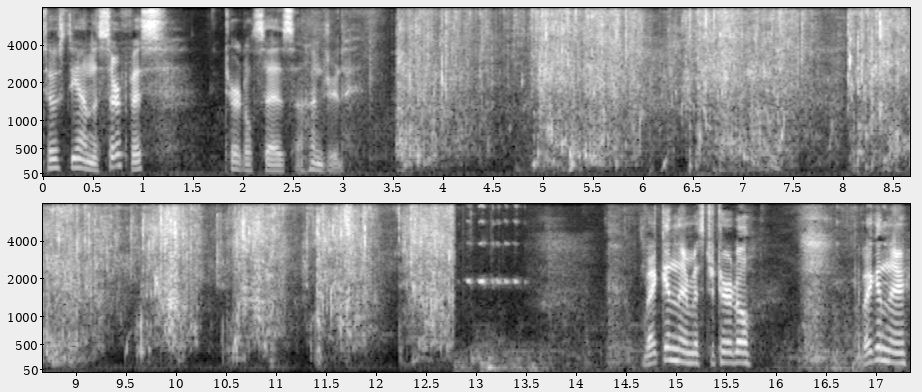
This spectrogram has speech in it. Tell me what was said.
Toasty on the surface. Turtle says 100. Back in there, Mr. Turtle. Get back in there.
